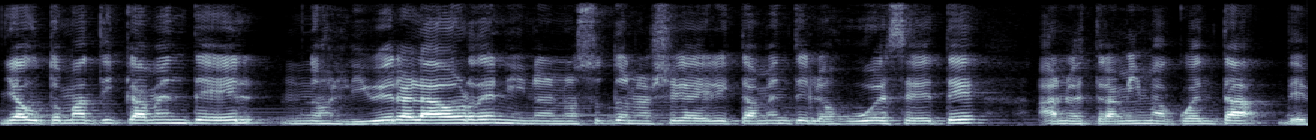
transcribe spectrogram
y automáticamente él nos libera la orden y a nosotros nos llega directamente los USDT a nuestra misma cuenta de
